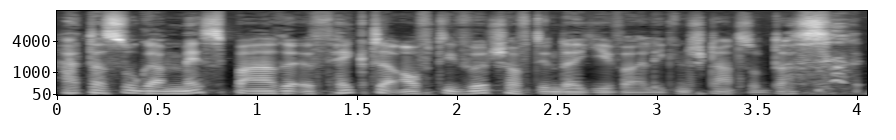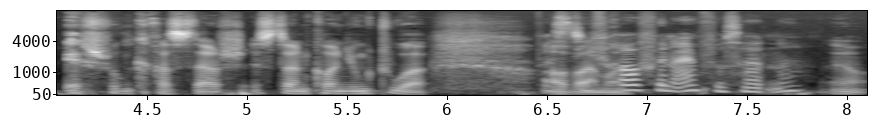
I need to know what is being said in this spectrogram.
hat das sogar messbare Effekte auf die Wirtschaft in der jeweiligen Stadt und das ist schon krass, da ist dann Konjunktur. Was die. Frau für einen Einfluss hat, ne? Ja.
